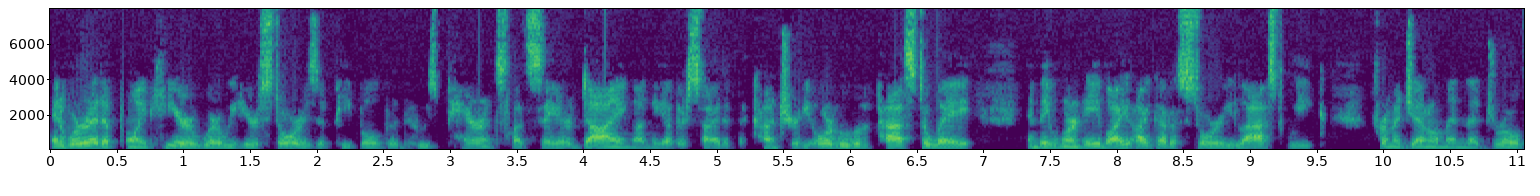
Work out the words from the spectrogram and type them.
And we're at a point here where we hear stories of people that, whose parents, let's say, are dying on the other side of the country or who have passed away and they weren't able. I, I got a story last week from a gentleman that drove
